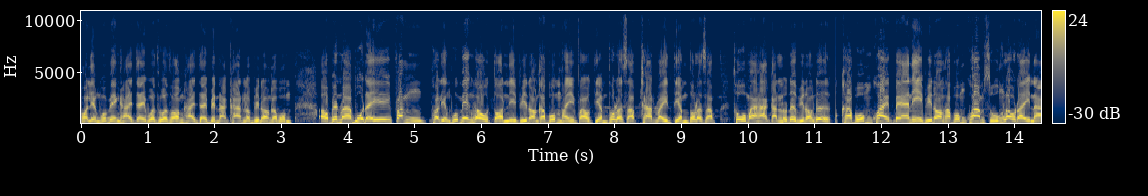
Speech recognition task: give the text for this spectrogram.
พอเลี้ยงผู้เม่งหายใจว่าทัวท้องหายใจเป็นอาการเราพี่น้องครับผม เอาเป็นว่าผู้ใดฟังพอเลี้ยงผู้เม่งเว้าตอนนี้พี่น้องครับผมให้เฝ้าเตรียมโทรศัพท์ชาร์จไว้เตรียมโทรศัพท์โทรมาหากันเราเด้อพี่น้องเด้อครับผมควายแปรนี่พี่น้องครับผมความสูงเล่าได้หนา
